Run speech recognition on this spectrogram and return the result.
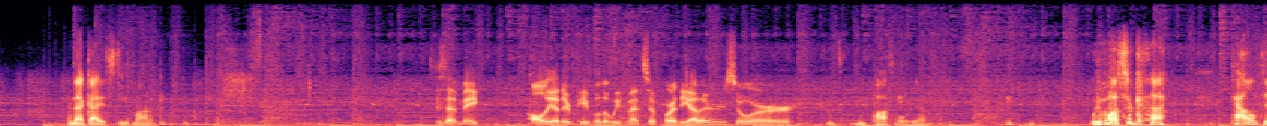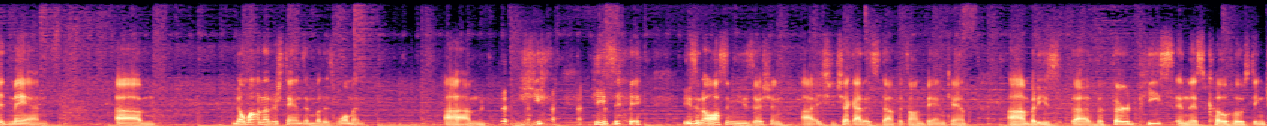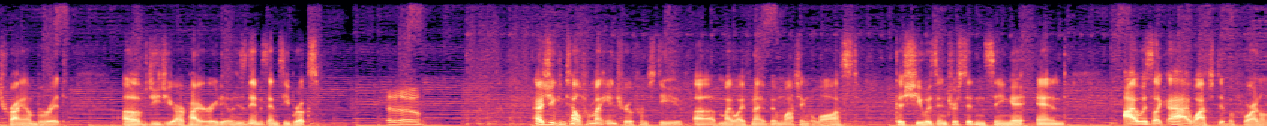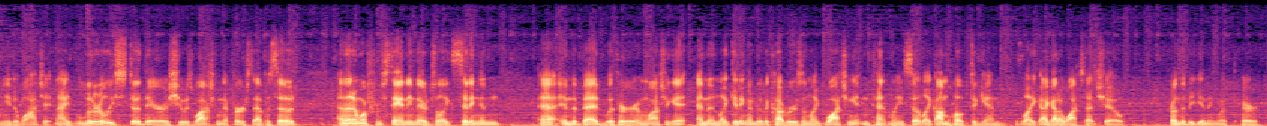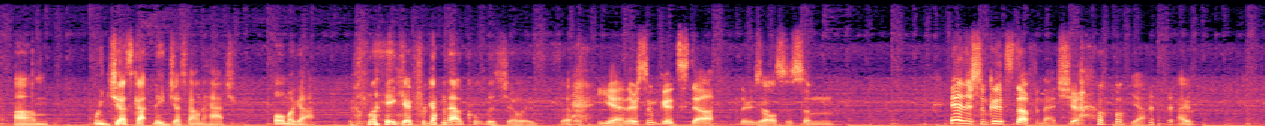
And that guy is Steve Monahan. Does that make all the other people that we've met so far the others, or Possible, yeah. We've also got talented man. Um, no one understands him but his woman. Um, he, he's he's an awesome musician. Uh, you should check out his stuff. It's on Bandcamp. Um, but he's uh, the third piece in this co-hosting triumvirate of GGR Pirate Radio. His name is MC Brooks. Hello. As you can tell from my intro from Steve, uh, my wife and I have been watching Lost because she was interested in seeing it, and I was like, ah, I watched it before. I don't need to watch it. And I literally stood there as she was watching the first episode, and then I went from standing there to like sitting in uh, in the bed with her and watching it, and then like getting under the covers and like watching it intently. So like I'm hooked again. It's like I gotta watch that show from the beginning with her. Um, we just got they just found the hatch. Oh my god. like I forgot how cool this show is. So yeah, there's some good stuff. There's also some. Yeah, there's some good stuff in that show. yeah, I've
